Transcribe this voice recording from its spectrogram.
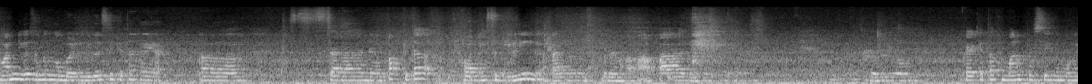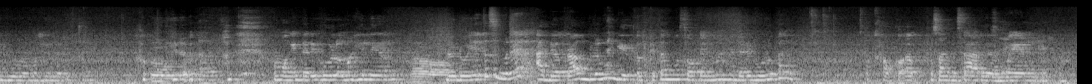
Kemarin juga sempat ngobrolin juga sih kita kayak eh, secara dampak kita kalau yang segini nggak akan berdampak apa-apa gitu. Bingung. kayak kita kemarin pusing ngomongin hulu sama hilir itu. Ngomongin apa? ngomongin dari hulu sama hilir. Oh. dua-duanya tuh sebenarnya ada problem gitu. Kita mau solve yang mana? Dari hulu kan kalau perusahaan besar garmen gitu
